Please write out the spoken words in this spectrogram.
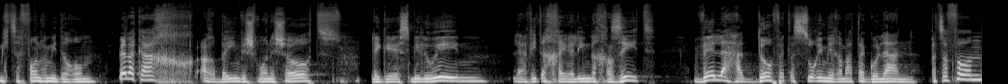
מצפון ומדרום, ולקח 48 שעות לגייס מילואים, להביא את החיילים לחזית, ולהדוף את הסורים מרמת הגולן בצפון,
